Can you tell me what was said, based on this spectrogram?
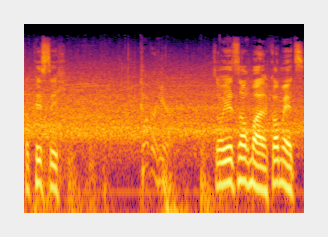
Verpiss dich. So, jetzt nochmal. Komm jetzt.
